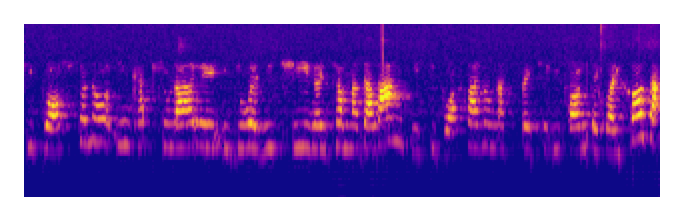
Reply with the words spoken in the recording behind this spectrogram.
si possono incapsulare i due vicino, insomma davanti si può fare una specie di ponte qualcosa.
